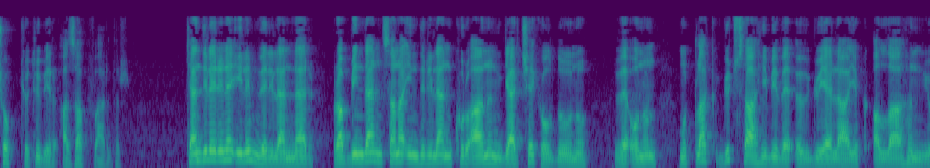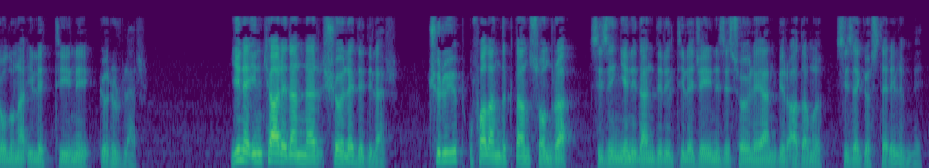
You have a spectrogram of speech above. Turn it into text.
çok kötü bir azap vardır. Kendilerine ilim verilenler, Rabbinden sana indirilen Kur'an'ın gerçek olduğunu ve onun mutlak güç sahibi ve övgüye layık Allah'ın yoluna ilettiğini görürler. Yine inkar edenler şöyle dediler, çürüyüp ufalandıktan sonra sizin yeniden diriltileceğinizi söyleyen bir adamı size gösterelim mi?''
